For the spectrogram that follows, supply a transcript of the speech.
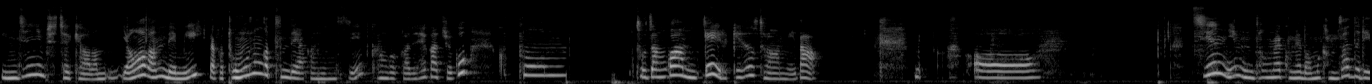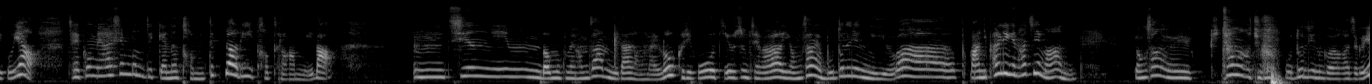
민지님 추체 결혼 영화관 내미 약간 동물원 같은데 약간 인씬 그런 것까지 해가지고 쿠폰 두 장과 함께 이렇게 해서 들어갑니다. 어 지은님 정말 구매 너무 감사드리고요. 재구매하신 분들께는 덤이 특별히 더 들어갑니다. 음, 지은님 너무 구매 감사합니다, 정말로. 그리고 요즘 제가 영상을 못 올리는 이유가 많이 팔리긴 하지만 영상을 귀찮아가지고 못 올리는 거여가지고요.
